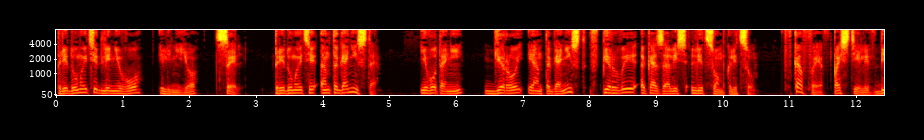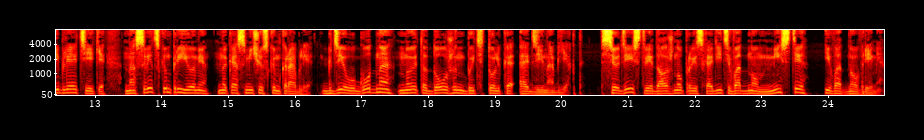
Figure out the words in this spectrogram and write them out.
Придумайте для него или нее цель. Придумайте антагониста — и вот они, герой и антагонист, впервые оказались лицом к лицу. В кафе, в постели, в библиотеке, на светском приеме, на космическом корабле. Где угодно, но это должен быть только один объект. Все действие должно происходить в одном месте и в одно время.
